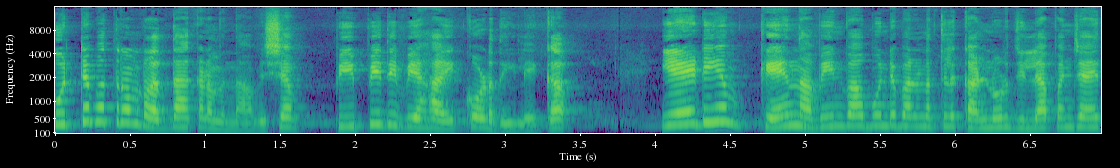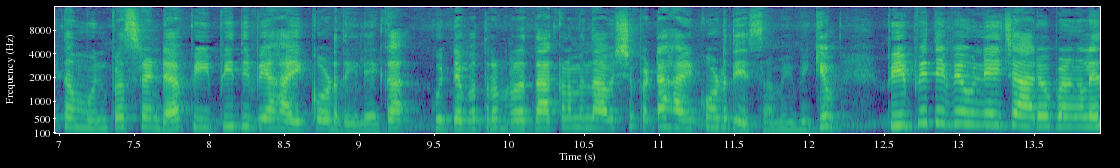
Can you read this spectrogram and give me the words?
കുറ്റപത്രം റദ്ദാക്കണമെന്ന ആവശ്യം പി പി ദിവ്യ ഹൈക്കോടതിയിലേക്ക്. A D M K Naveen ബാബുവിന്റെ മരണത്തിൽ കണ്ണൂർ ജില്ലാ പഞ്ചായത്ത് മുൻ പ്രസിഡന്റ് പി പി ദിവ്യ ഹൈക്കോടതിയിലേക്ക് കുറ്റപത്രം റദ്ദാക്കണമെന്നാവശ്യപ്പെട്ട് ഹൈക്കോടതിയെ സമീപിക്കും. പി പി ദിവ്യ ഉന്നയിച്ച ആരോപണങ്ങളെ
